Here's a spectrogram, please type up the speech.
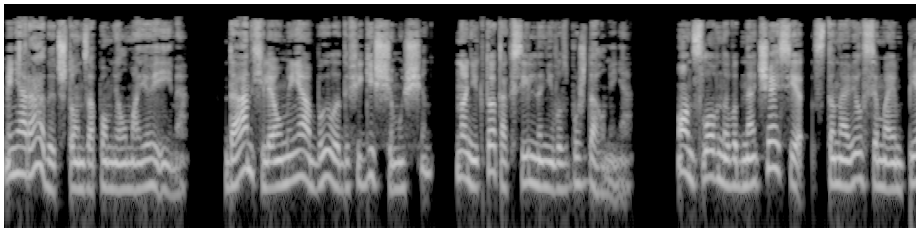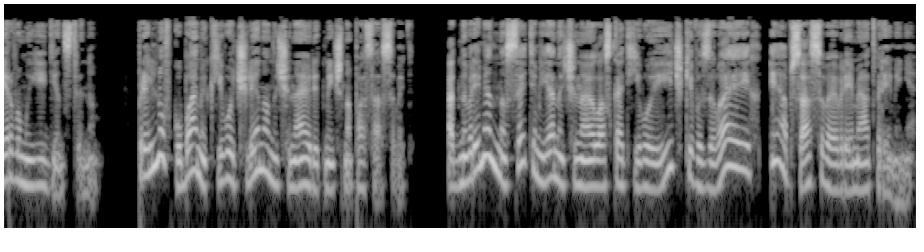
Меня радует, что он запомнил мое имя. До Анхеля у меня было дофигища мужчин, но никто так сильно не возбуждал меня. Он словно в одночасье становился моим первым и единственным. Прильнув губами к его члену, начинаю ритмично посасывать. Одновременно с этим я начинаю ласкать его яички, вызывая их и обсасывая время от времени.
